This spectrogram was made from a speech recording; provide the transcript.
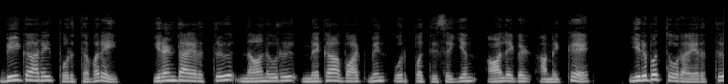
பீகாரை பொறுத்தவரை இரண்டாயிரத்து நானூறு மெகாவாட் மின் உற்பத்தி செய்யும் ஆலைகள் அமைக்க இருபத்தோராயிரத்து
